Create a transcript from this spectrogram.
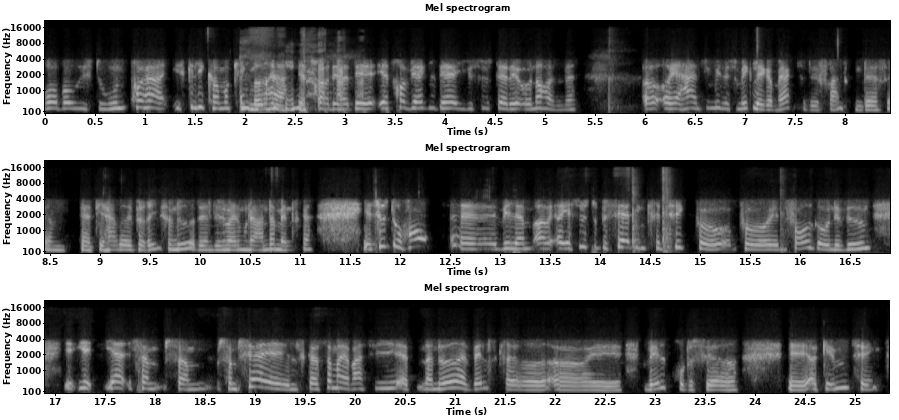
råber ud i stuen. Prøv at høre, I skal lige komme og kigge med her. Jeg tror, det her, det, jeg tror virkelig, det her, I vil synes, det her, det er underholdende. Og, og jeg har en familie, som ikke lægger mærke til det fransken der, så ja, de har været i Paris og nyder det, ligesom alle mulige andre mennesker. Jeg synes, du er hård, øh, William, og, og jeg synes, du baserer din kritik på, på en foregående viden. Jeg, jeg, jeg, som, som, som serieelsker, så må jeg bare sige, at når noget er velskrevet og øh, velproduceret øh, og gennemtænkt,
